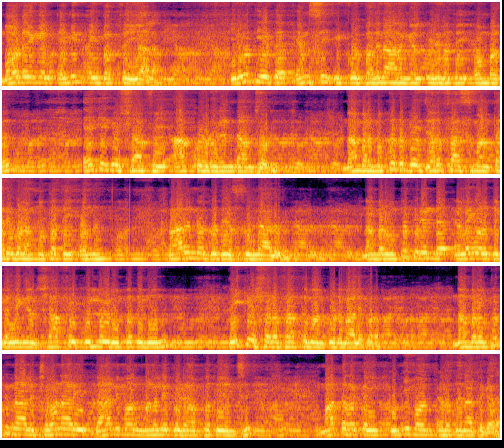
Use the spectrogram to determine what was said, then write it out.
മോഡേങ്ങൽ എമിൻ ഐ ബക്തയ്യാല ഇരുപത്തിയെട്ട് എം സി ഇക്കു പതിനാറെങ്കിൽ ഇരുപത്തി ഒമ്പത് A K K Shafi Akkode രണ്ടാം ജോഡി. നമ്പർ മുപ്പത് ബി ജർഫാസ്മാൻ തരികുളം മുപ്പത്തി ഒന്ന് പാറന്നൂർ നമ്പർ മുപ്പത്തിരണ്ട് ഇളയോളത്ത് കല്ലിങ്ങൽ ഷാഫി പുല്ലൂർ മുപ്പത്തിമൂന്ന്. പി കെ ഷറഫാത്തുമാൻ കൊടുവാലിപ്പുറം നമ്പർ മുപ്പത്തിനാല് ചോണാരി ദാനിമോൻ മണലിപ്പുഴ മുപ്പത്തിയഞ്ച്. മാട്ടറക്കൽ കുഞ്ഞിമോൻ ഇടത്തനാട്ടുകര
